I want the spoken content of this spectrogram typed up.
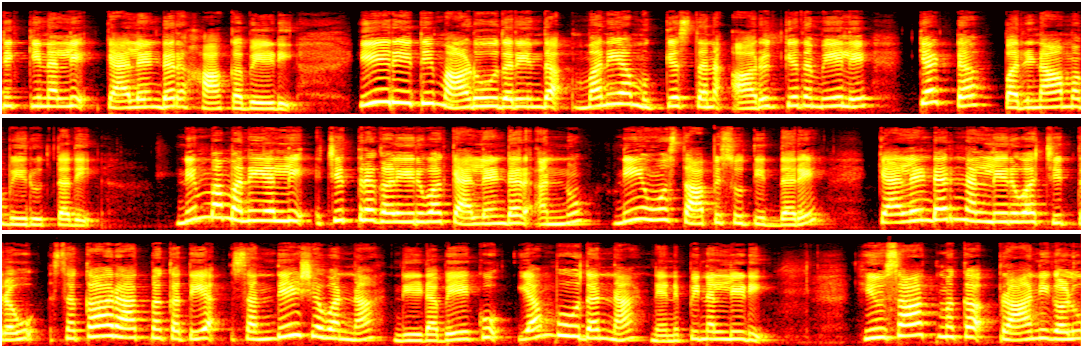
ದಿಕ್ಕಿನಲ್ಲಿ ಕ್ಯಾಲೆಂಡರ್ ಹಾಕಬೇಡಿ. ಈ ರೀತಿ ಮಾಡುವುದರಿಂದ ಮನೆಯ ಮುಖ್ಯಸ್ಥನ ಆರೋಗ್ಯದ ಮೇಲೆ ಕೆಟ್ಟ ಪರಿಣಾಮ ಬೀರುತ್ತದೆ. ನಿಮ್ಮ ಮನೆಯಲ್ಲಿ ಚಿತ್ರಗಳಿರುವ ಕ್ಯಾಲೆಂಡರ್ ಅನ್ನು ನೀವು ಸ್ಥಾಪಿಸುತ್ತಿದ್ದರೆ ಕ್ಯಾಲೆಂಡರ್ನಲ್ಲಿರುವ ಚಿತ್ರವು ಸಕಾರಾತ್ಮಕತೆಯ ಸಂದೇಶವನ್ನು ನೀಡಬೇಕು ಎಂಬುದನ್ನು ನೆನಪಿನಲ್ಲಿಡಿ. ಹಿಂಸಾತ್ಮಕ ಪ್ರಾಣಿಗಳು,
